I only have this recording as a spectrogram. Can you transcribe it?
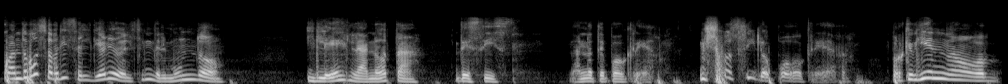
cuando vos abrís el diario del fin del mundo y lees la nota, decís, no, no te puedo creer. Yo sí lo puedo creer, porque viendo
